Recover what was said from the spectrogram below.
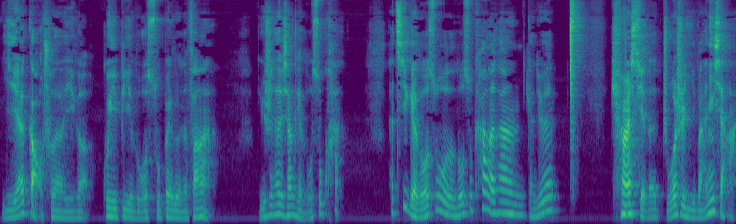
也搞出来了一个规避罗素悖论的方案。于是，他就想给罗素看。他寄给罗素，罗素看了看，感觉这玩意儿写的着实一般。你想啊，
